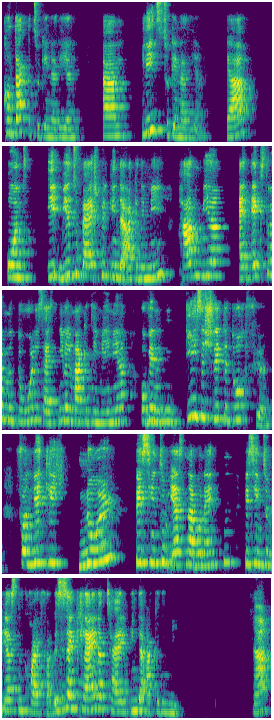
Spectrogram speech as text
Kontakte zu generieren, ähm, Leads zu generieren. Ja, und wir zum Beispiel in der Akademie haben wir ein extra Modul, das heißt E-Mail Marketing Mania, wo wir diese Schritte durchführen. Von wirklich null bis hin zum ersten Abonnenten, bis hin zum ersten Käufer. Das ist ein kleiner Teil in der Akademie. Ja,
